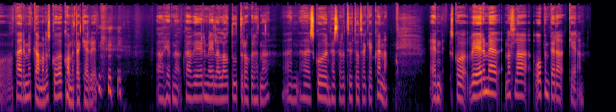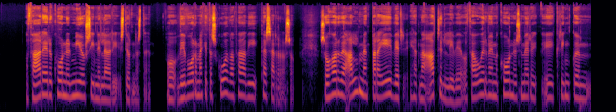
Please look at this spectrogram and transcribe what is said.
og það er mjög gaman að skoða kommentarkerfið að, hérna, hvað við erum eiginlega að láta út úr okkur hérna en það er skoðun þessara 22 kvenna. En sko við erum með náttúrulega ofinbera geran og þar eru konur mjög sínilegar í stjórnastöðum og við vorum ekkert að skoða það í þessari rannsók. Svo horfum við almennt bara yfir hérna atvinnulífið og þá erum við með konur sem eru í kringum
